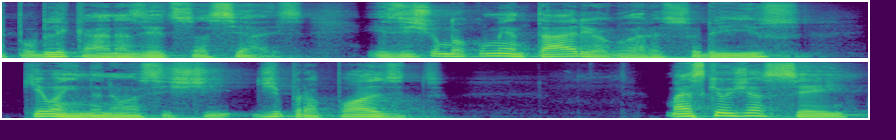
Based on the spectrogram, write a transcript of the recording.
é publicar nas redes sociais. Existe um documentário agora sobre isso, que eu ainda não assisti de propósito, mas que eu já sei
